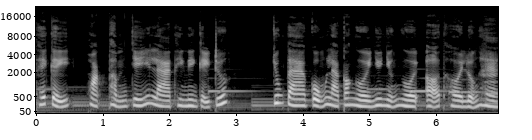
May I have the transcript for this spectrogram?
thế kỷ, hoặc thậm chí là thiên niên kỷ trước. Chúng ta cũng là con người như những người ở thời lưỡng hà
